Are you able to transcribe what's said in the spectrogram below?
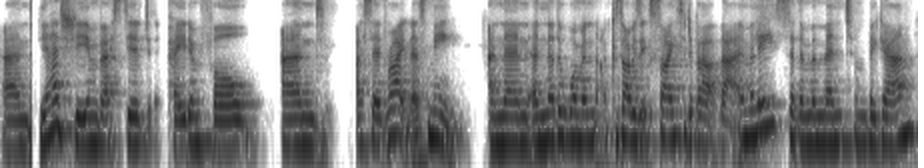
And yeah, she invested, paid in full. And I said, right, let's meet. And then another woman, because I was excited about that, Emily. So the momentum began.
